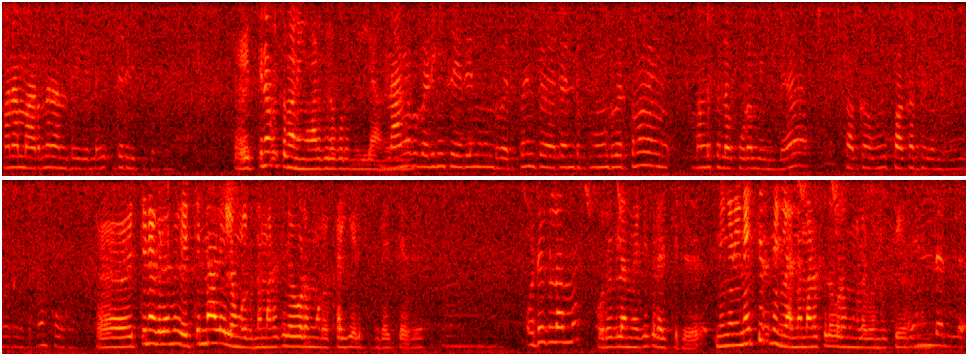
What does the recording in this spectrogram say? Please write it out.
மனமார்ந்த நன்றிகளை தெரிவித்துக் கொள்கின்றோம் எத்தனை வருஷமா நீங்கள் மலசல கூடம் இல்லாமல் நாங்கள் இப்போ வெட்டிங் செய்தே மூன்று வருஷம். இப்போ ரெண்டு மூன்று வருஷமாக மனசில் கூட இல்லை பக்கம் பக்கத்துக்கு தான் போகிறோம் எத்தனை கிழமை எத்தனை நாளையில் உங்களுக்கு இந்த மனசில் கூட உங்களுக்கு கையெழுப்பு கிடைச்சது? ஒரு கிழமை. ஒரு கிழமைக்கு கிடைச்சிட்டு நீங்கள் நினைச்சிருந்தீங்களா அந்த மனசில் கூட உங்களுக்கு வந்து சேரும் இல்லை இல்லை.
